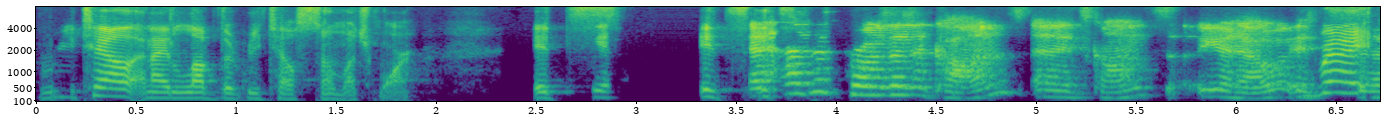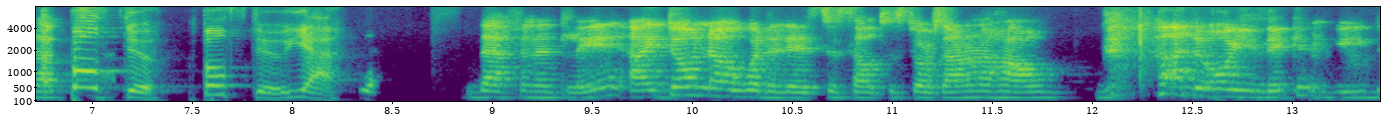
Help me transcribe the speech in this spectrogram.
retail and I love the retail so much more. It's yeah. it's it it's, has its pros and its cons and its cons, you know. right. Uh, both do. Both do. Yeah. yeah definitely. I don't know what it is to sell to stores. I don't know how annoying they can be,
